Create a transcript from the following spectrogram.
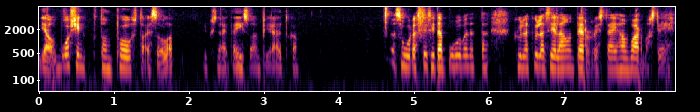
ja Washington Post taisi olla yksi näitä isoimpia, jotka suuresti sitä puhuvat, että kyllä, kyllä siellä on terroristeja ihan varmasti.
